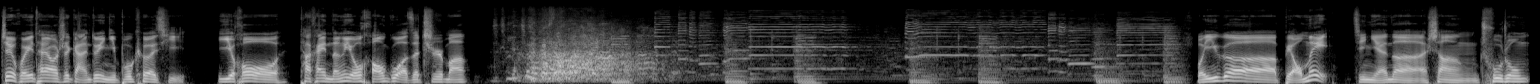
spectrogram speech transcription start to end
这回他要是敢对你不客气，以后他还能有好果子吃吗？我一个表妹今年呢上初中，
